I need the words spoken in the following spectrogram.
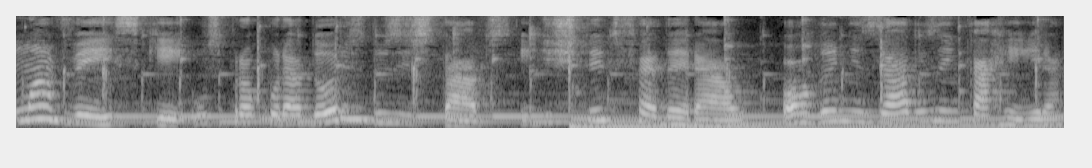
uma vez que os procuradores dos estados e Distrito Federal, organizados em carreira,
